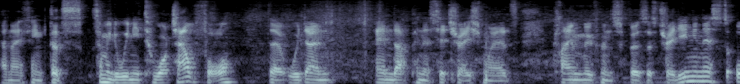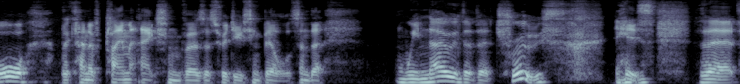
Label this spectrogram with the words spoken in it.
and i think that's something that we need to watch out for that we don't end up in a situation where it's climate movements versus trade unionists or the kind of climate action versus reducing bills. And that we know that the truth is that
